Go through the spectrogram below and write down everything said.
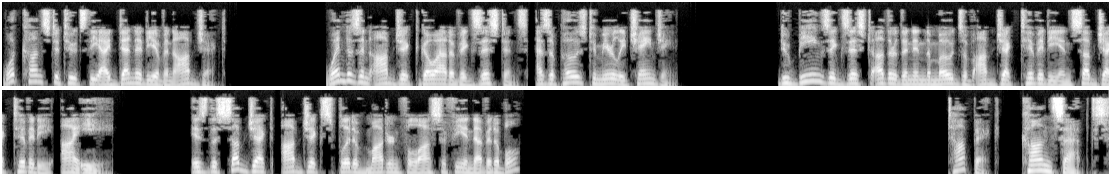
What constitutes the identity of an object? When does an object go out of existence, as opposed to merely changing? Do beings exist other than in the modes of objectivity and subjectivity, i.e. is the subject-object split of modern philosophy inevitable? Concepts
